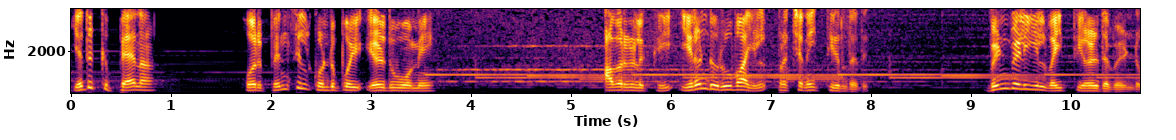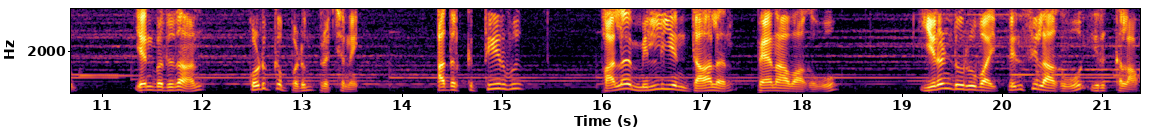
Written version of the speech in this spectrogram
எதுக்கு பேனா? ஒரு பென்சில் கொண்டு போய் எழுதுவோமே. அவர்களுக்கு இரண்டு ரூபாயில் பிரச்சனை தீர்ந்தது. விண்வெளியில் வைத்து எழுத வேண்டும் என்பதுதான் கொடுக்கப்படும் பிரச்சனை. அதற்கு தீர்வு பல மில்லியன் டாலர் பேனாவாகவோ இரண்டு ரூபாய் பென்சிலாகவோ இருக்கலாம்.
